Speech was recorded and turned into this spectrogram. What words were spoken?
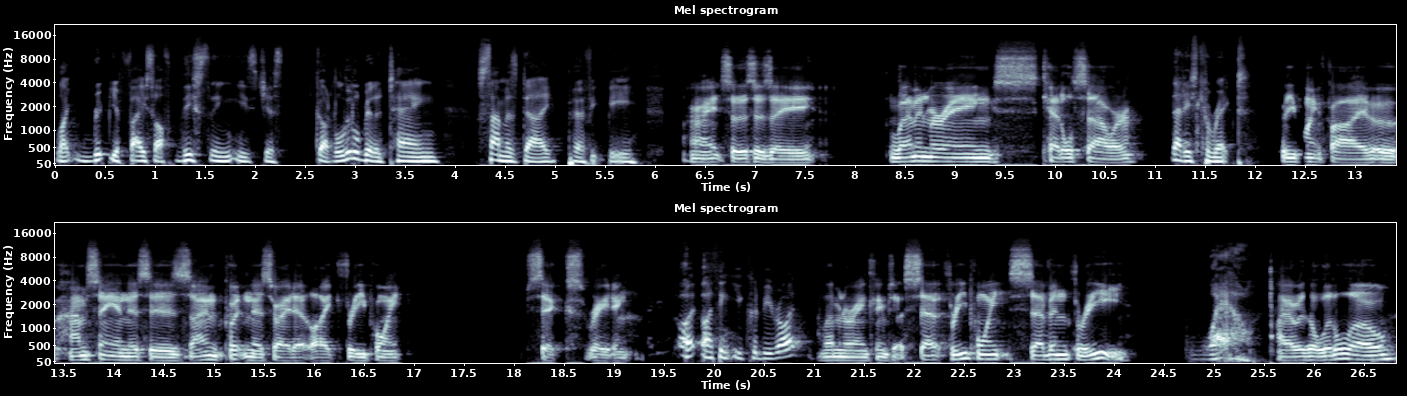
like rip your face off. This thing is just got a little bit of tang. Summer's day, perfect beer. All right, so this is a lemon meringue kettle sour. That is correct. 3.5. Ooh, I'm saying this is, I'm putting this right at like 3.6 rating. I, I think you could be right. Lemon meringue cream, 3.73. Wow. I was a little low.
